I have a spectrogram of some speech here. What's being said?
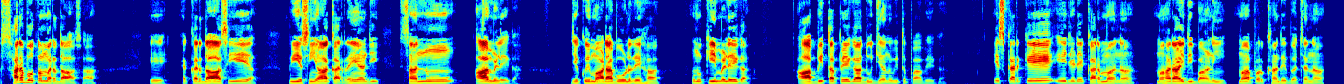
ਸਰਬਉਤਮ ਅਰਦਾਸ ਆ। ਇਹ ਇੱਕ ਅਰਦਾਸ ਹੀ ਇਹ ਆ ਵੀ ਅਸੀਂ ਆਹ ਕਰ ਰਹੇ ਹਾਂ ਜੀ, ਸਾਨੂੰ ਆਹ ਮਿਲੇਗਾ। ਜੇ ਕੋਈ ਮਾੜਾ ਬੋਲ ਰਿਹਾ, ਉਹਨੂੰ ਕੀ ਮਿਲੇਗਾ? ਆਪ ਵੀ ਤਪੇਗਾ, ਦੂਜਿਆਂ ਨੂੰ ਵੀ ਤਪਾਵੇਗਾ। ਇਸ ਕਰਕੇ ਇਹ ਜਿਹੜੇ ਕਰਮ ਆ ਨਾ, ਮਹਾਰਾਜ ਦੀ ਬਾਣੀ, ਮਹਾਂਪੁਰਖਾਂ ਦੇ ਬਚਨ ਆ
